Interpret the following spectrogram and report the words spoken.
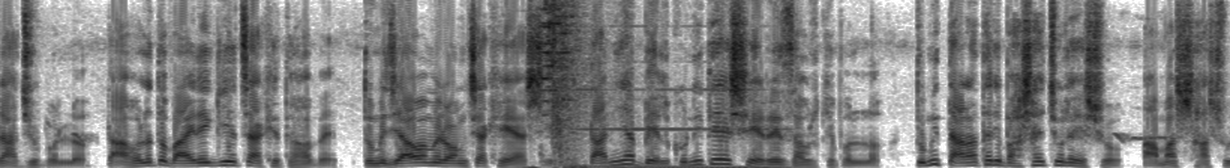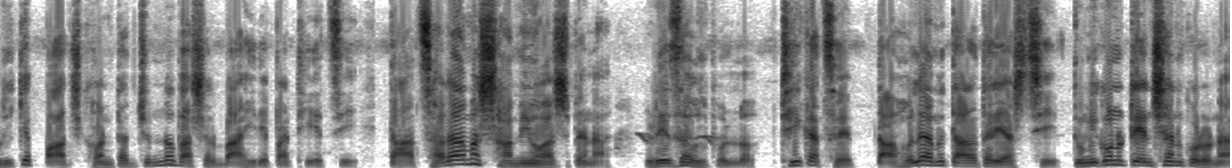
রাজু বলল, তাহলে তো বাইরে গিয়ে চা খেতে হবে। তুমি যাও, আমি রং চা খেয়ে আসি। তানিয়া বেলকনিতে এসে রেজাউলকে বলল, তুমি তাড়াতাড়ি বাসায় চলে এসো। আমার শাশুড়িকে পাঁচ ঘণ্টার জন্য বাসার বাইরে পাঠিয়েছি। তাছাড়া আমার স্বামীও আসবে না। রেজাউল বলল, ঠিক আছে, তাহলে আমি তাড়াতাড়ি আসছি। তুমি কোনো টেনশন করো না।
